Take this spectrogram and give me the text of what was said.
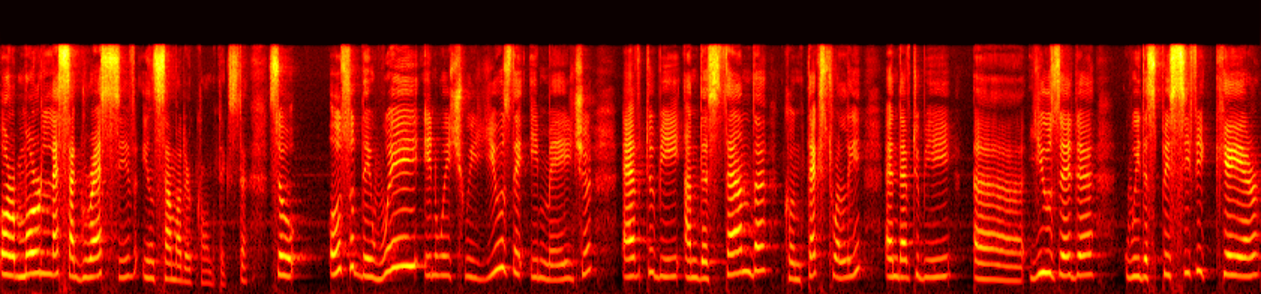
or more or less aggressive in some other context. So also the way in which we use the image have to be understood contextually and have to be uh, used with a specific care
